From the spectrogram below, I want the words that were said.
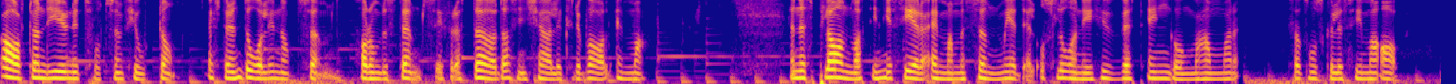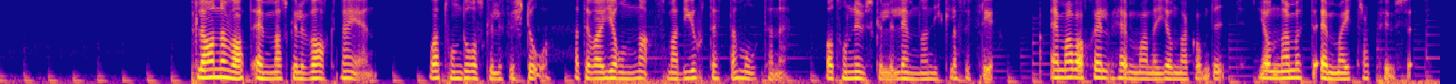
18 juni 2014. Efter en dålig natts sömn har hon bestämt sig för att döda sin kärleksrival Emma. Hennes plan var att injicera Emma med sömnmedel och slå henne i huvudet en gång med hammaren så att hon skulle svimma av. Planen var att Emma skulle vakna igen och att hon då skulle förstå att det var Jonna som hade gjort detta mot henne och att hon nu skulle lämna Niklas i fred. Emma var själv hemma när Jonna kom dit. Jonna mötte Emma i trapphuset.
